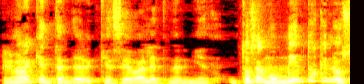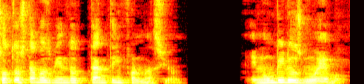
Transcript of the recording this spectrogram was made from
Primero hay que entender que se vale tener miedo. Entonces, al momento que nosotros estamos viendo tanta información en un virus nuevo,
